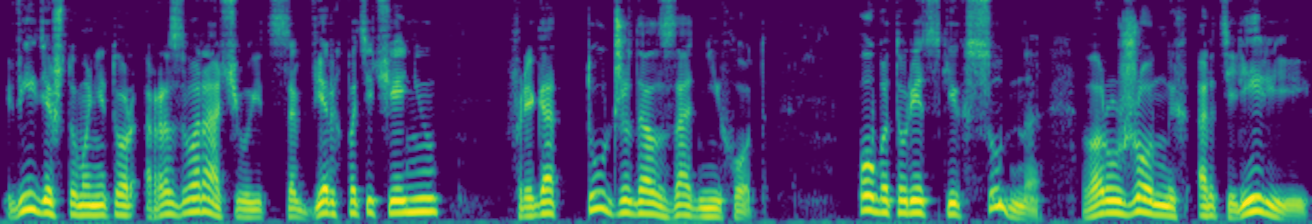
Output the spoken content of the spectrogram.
Видя, что монитор разворачивается вверх по течению, фрегат тут же дал задний ход. Оба турецких судна, вооруженных артиллерией,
